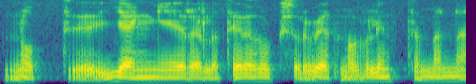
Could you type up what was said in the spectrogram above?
något eh, gäng relaterat också, det vet man väl inte men eh,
